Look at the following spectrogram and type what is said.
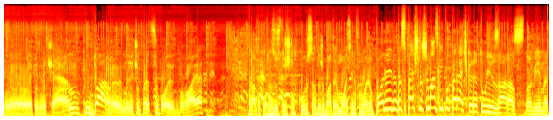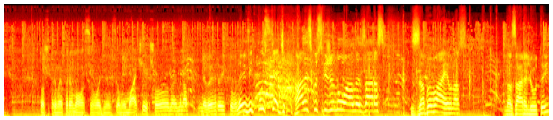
Володимир Великий з м'ячем. Удар! Мельничук перед собою відбуває. Гра таких на зустрічних курсах, дуже багато емоцій на футбольному полі. І небезпечно Шиманський поперечка рятує зараз нові імена. Тож отримає перемогу сьогодні в цьому матчі. Якщо нові імена не виграють, то вони відпустять Галицьку свіжину, але зараз забиває у нас Назар Лютий.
